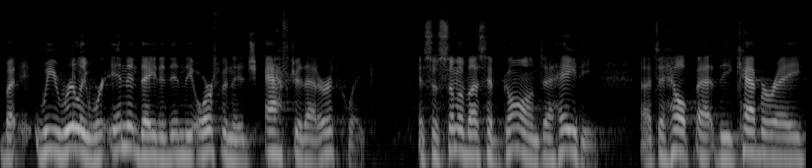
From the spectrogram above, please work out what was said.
But we really were inundated in the orphanage after that earthquake. And so some of us have gone to Haiti uh, to help at the Cabaret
